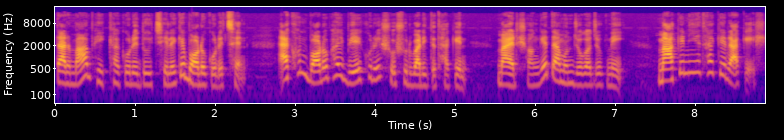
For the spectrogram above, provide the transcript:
তার মা ভিক্ষা করে দুই ছেলেকে বড় করেছেন। এখন বড় ভাই বিয়ে করে শ্বশুর বাড়িতে থাকেন। মায়ের সঙ্গে তেমন যোগাযোগ নেই। মাকে নিয়ে থাকে রাকেশ।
